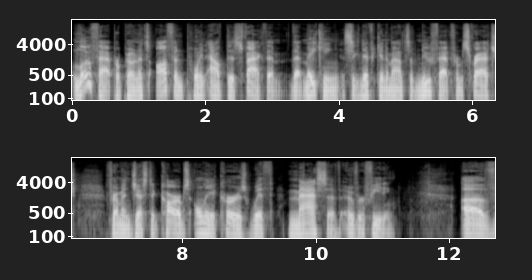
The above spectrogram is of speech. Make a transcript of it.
Low fat proponents often point out this fact that, that making significant amounts of new fat from scratch from ingested carbs only occurs with massive overfeeding. Of,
